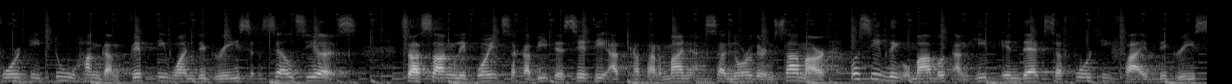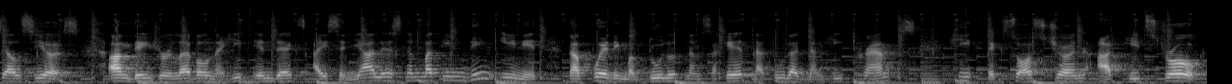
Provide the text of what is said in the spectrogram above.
42 hanggang 51 degrees Celsius. Sa Sangli Point sa Cavite City at Katarman sa Northern Samar, posibleng umabot ang heat index sa 45 degrees Celsius. Ang danger level na heat index ay senyales ng matinding init na pwedeng magdulot ng sakit na tulad ng heat cramps, heat exhaustion at heat stroke.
